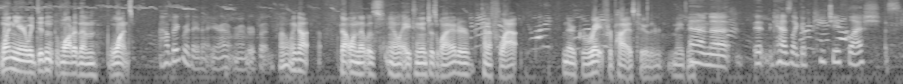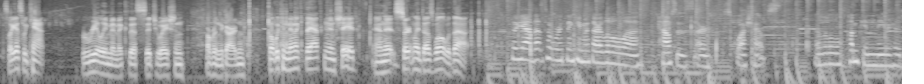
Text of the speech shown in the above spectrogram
One year we didn't water them once. How big were they that year? I don't remember, but Oh, we got got one that was you know 18 inches wide or kind of flat. And they're great for pies too. They're amazing. and uh, it has like a peachy flesh. So I guess we can't really mimic this situation over in the garden, but we can mimic the afternoon shade, and it certainly does well with that. So yeah, that's what we're thinking with our little uh, houses, our squash house, our little pumpkin neighborhood.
